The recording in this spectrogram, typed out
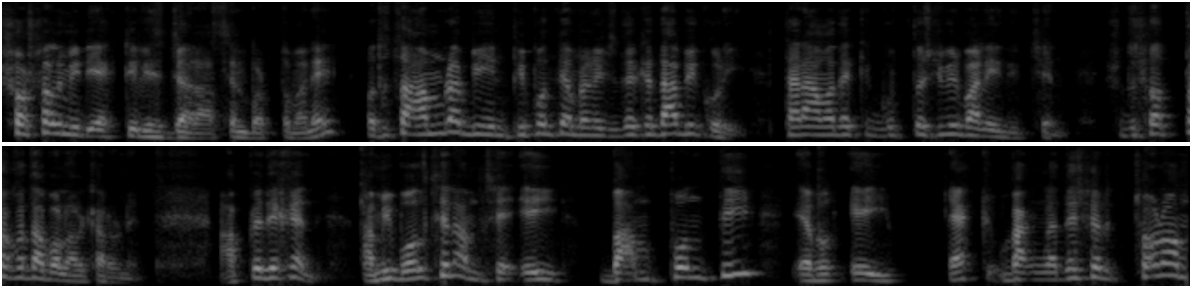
সোশ্যাল মিডিয়া অ্যাক্টিভিস্ট যারা আছেন বর্তমানে, অথচ আমরা বিএনপি পন্থী, আমরা নিজেদেরকে দাবি করি, তারা আমাদেরকে গুপ্ত শিবির বানিয়ে দিচ্ছেন, শুধু সত্য কথা বলার কারণে। আপনি দেখেন, আমি বলছিলাম যে এই বামপন্থী এবং এই এক বাংলাদেশের চরম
